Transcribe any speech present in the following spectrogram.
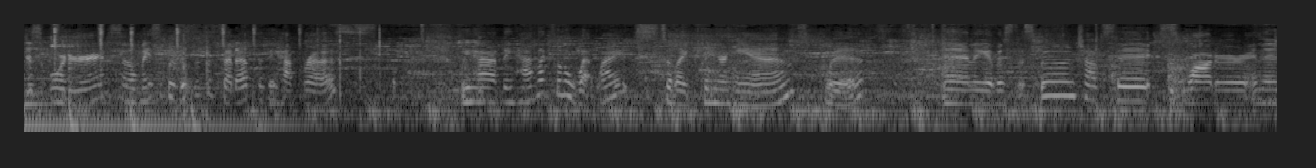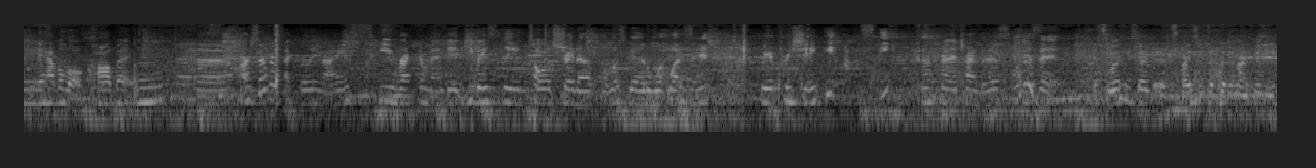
Just ordered. So basically this is the setup that they have for us. We have, they have like little wet wipes to like clean your hands with. And they give us the spoon, chopsticks, water, and then they have a little call button. Uh, our server's like really nice. He recommended, he basically told us straight up what was good, what wasn't. We appreciate the honesty. I'm gonna try this. What is it? It's what he said it's spicy to put in our food.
